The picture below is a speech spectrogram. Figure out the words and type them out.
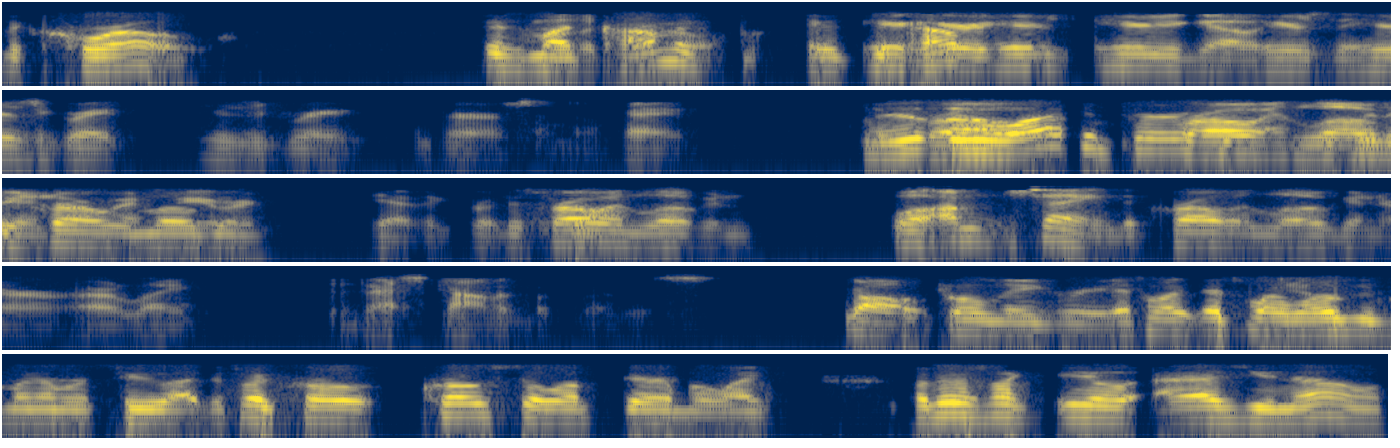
the Crow is my The comic. It, here, it comes- here, here's here you go. Here's the here's a great here's a great comparison. Okay, there's, Crow- there's a lot of comparisons Crow and Logan. The Crow and Logan. favorite. Yeah, the, the The Crow Crow. and Logan. Well, I'm just saying the Crow and Logan are are like the best comic book movies. No, totally agree. That's why that's why Logan's my number two. That's why Crow Crow's still up there, but like, but there's like you know, as you know,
